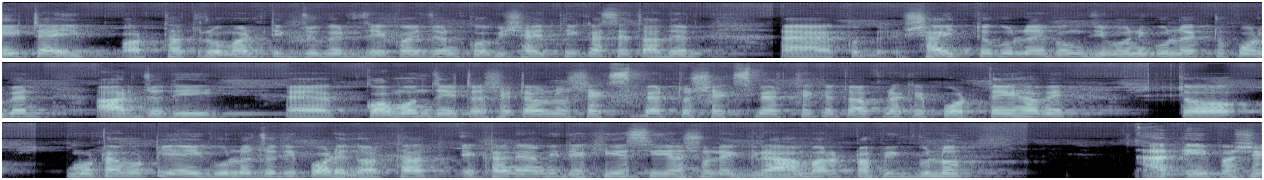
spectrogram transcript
এই টাইপ অর্থাৎ রোমান্টিক যুগের যে কয়জন কবি সাহিত্যিক আছে, তাদের সাহিত্যগুলো এবং জীবনীগুলো একটু পড়বেন। আর যদি কমন যেটা, সেটা হলো শেক্সপিয়ার তো শেক্সপিয়ার থেকে তো আপনাকে পড়তেই হবে। তো মোটামুটি এইগুলো যদি পড়েন, অর্থাৎ এখানে আমি দেখিয়েছি আসলে গ্রামার টপিকগুলো, আর এই পাশে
